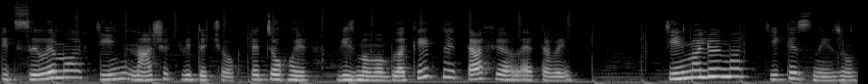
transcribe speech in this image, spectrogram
Підсилимо тінь наших квіточок. Для цього візьмемо блакитний та фіолетовий. Тінь малюємо тільки знизу.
